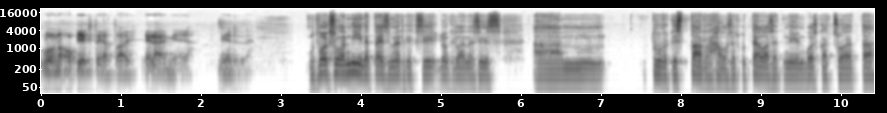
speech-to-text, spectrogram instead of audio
luonnon objekteja tai eläimiä ja niin edelleen. Mutta voiko olla niin, että esimerkiksi jonkinlainen siis äm, turkistarhaus, jotkut tällaiset, niin voisi katsoa, että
